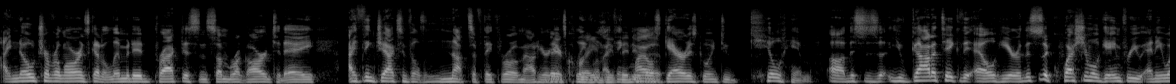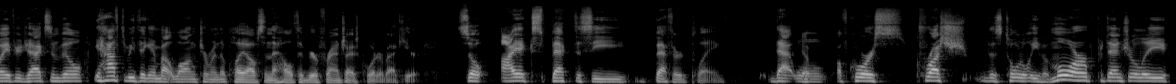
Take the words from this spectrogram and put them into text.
I know Trevor Lawrence got a limited practice in some regard today. I think Jacksonville's nuts if they throw him out here They're against Cleveland. I think Myles. Garrett is going to kill him. Uh, this is you've got to take the L here. This is a questionable game for you anyway. If you're Jacksonville, you have to be thinking about long term in the playoffs and the health of your franchise quarterback here. So I expect to see Beathard playing. That will, of course, crush this total even more potentially.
